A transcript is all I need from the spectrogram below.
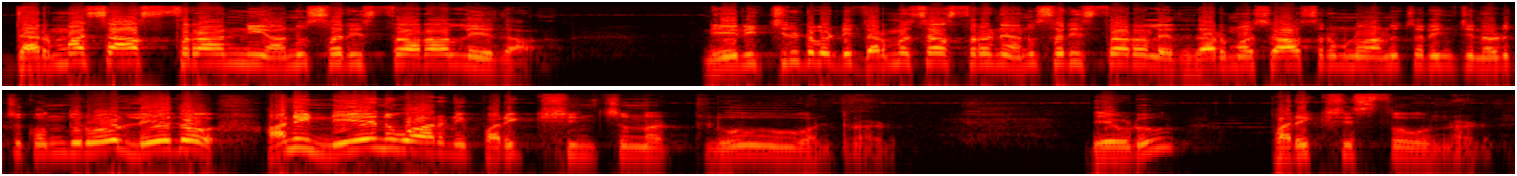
ధర్మశాస్త్రాన్ని అనుసరిస్తారా లేదా? నేను ఇచ్చినటువంటి ధర్మశాస్త్రాన్ని అనుసరిస్తారా లేదా? ధర్మశాస్త్రమును అనుసరించి నడుచుకొందురో లేదో అని నేను వారిని పరీక్షించున్నట్లు అంటున్నాడు. దేవుడు పరీక్షిస్తూ ఉన్నాడు.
